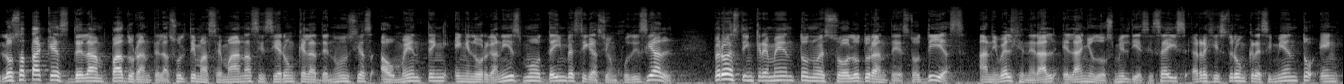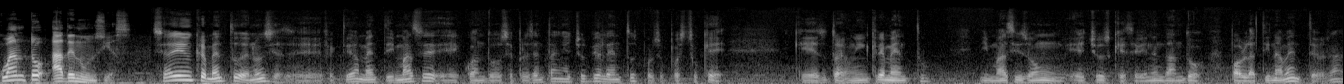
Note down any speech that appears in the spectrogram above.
Los ataques de Lampa durante las últimas semanas hicieron que las denuncias aumenten en el organismo de investigación judicial. Pero este incremento no es solo durante estos días. A nivel general, el año 2016 registró un crecimiento en cuanto a denuncias. Sí hay un incremento de denuncias, eh, efectivamente, y más eh, cuando se presentan hechos violentos, por supuesto que, que eso trae un incremento y más si son hechos que se vienen dando paulatinamente, ¿verdad?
